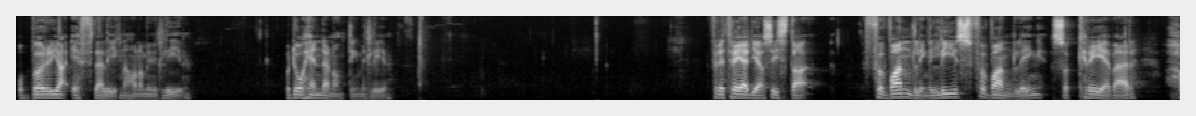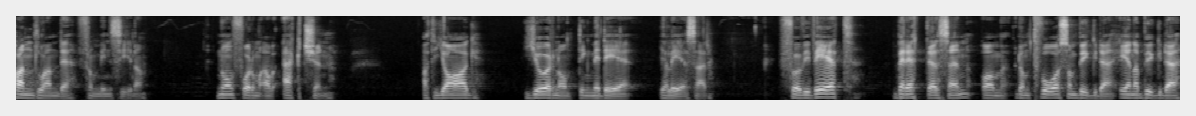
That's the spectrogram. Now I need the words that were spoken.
och börja efterlikna honom i mitt liv. Och då händer någonting i mitt liv. För det tredje och sista, förvandling, livsförvandling, så kräver handlande från min sida. Någon form av action. Att jag gör någonting med det jag läser. För vi vet berättelsen om de två som byggde. Ena byggde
